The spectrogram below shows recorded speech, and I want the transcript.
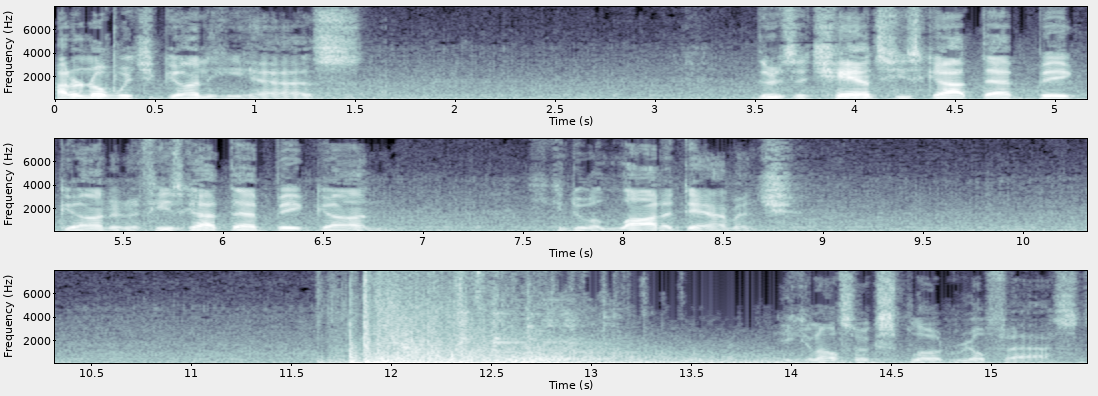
I don't know which gun he has. There's a chance he's got that big gun, and if he's got that big gun, he can do a lot of damage. He can also explode real fast.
